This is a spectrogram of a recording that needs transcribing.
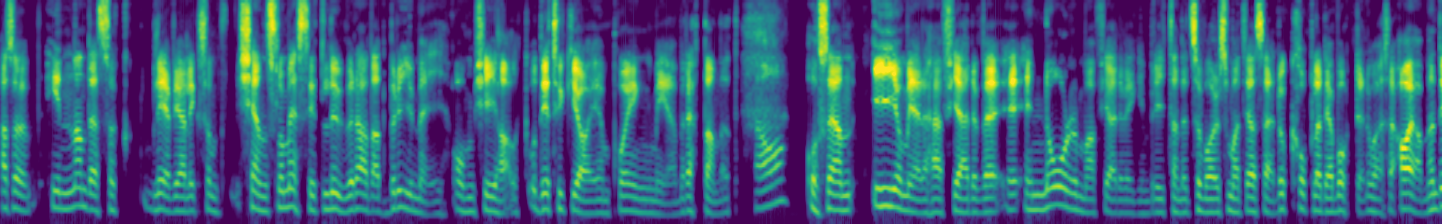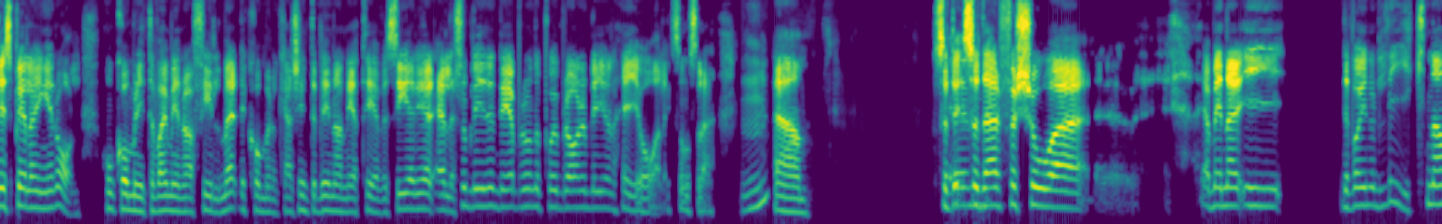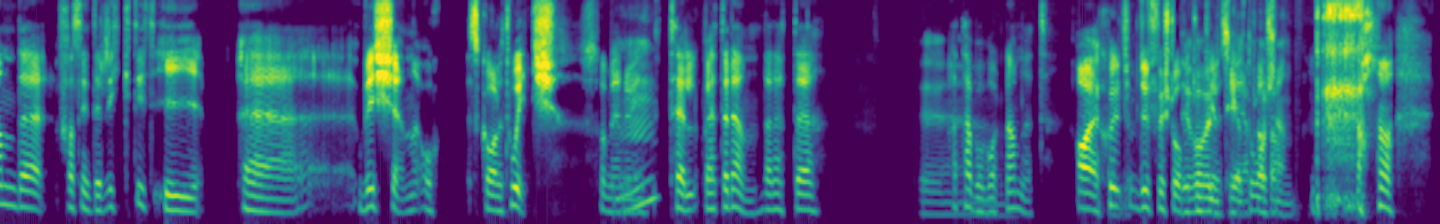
alltså innan dess så blev jag liksom känslomässigt lurad att bry mig om She-Hulk. Och det tycker jag är en poäng med berättandet. Ja. Och sen i och med det här fjärde, eh, enorma fjärde väggen-brytandet så var det som att jag så här, då kopplade jag bort det. Då var jag så här, "Ah, ja men det spelar ingen roll. Hon kommer inte vara med i några filmer, det kommer nog kanske inte bli några nya tv-serier, eller så blir det det beroende på hur bra det blir, hej och liksom sådär. Mm. Ehm, så, det, så Ehm. därför så, eh, jag menar i, det var ju något liknande, fast inte riktigt i eh, Vision och Scarlet Witch. Som jag nu Mm. inte, tel- vad hette den? Den hette, jag tappade bort Eh, namnet. Ja, jag skjut- du förstår Det var väl ett helt år sedan.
